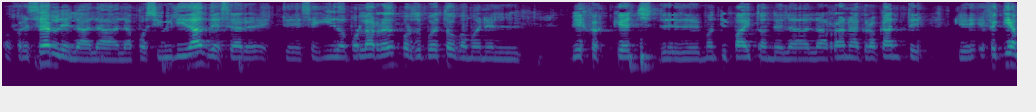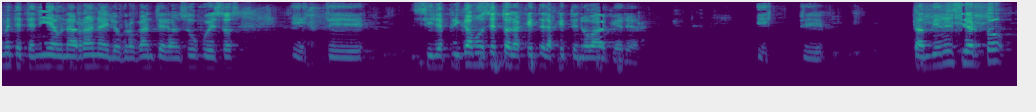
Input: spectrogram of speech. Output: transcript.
ofrecerle la, posibilidad de ser este, seguido por la red, por supuesto, como en el viejo sketch de, Monty Python de la, rana crocante, que efectivamente tenía una rana y lo crocante eran sus huesos. Este, si le explicamos esto a la gente, la gente no va a querer. Este, también es cierto,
